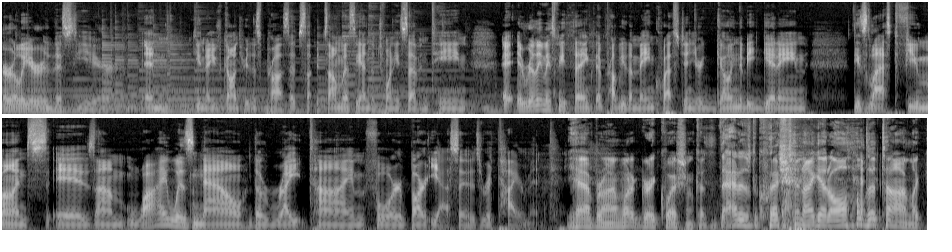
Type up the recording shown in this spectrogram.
earlier this year, and you know you've gone through this process it's almost the end of 2017 it, it really makes me think that probably the main question you're going to be getting these last few months is um, why was now the right time for Bart Yasso's retirement? Yeah, Brian, what a great question because that is the question I get all the time. Like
